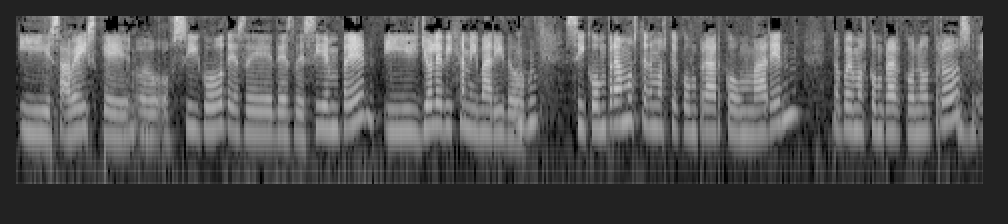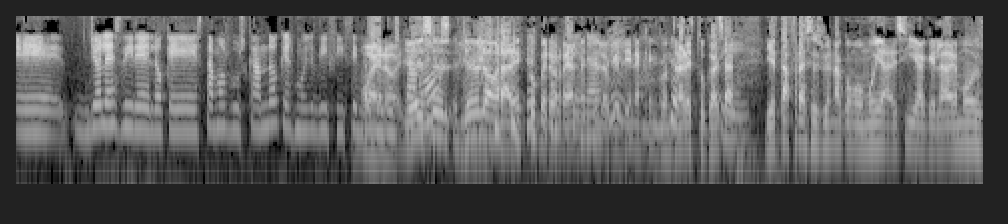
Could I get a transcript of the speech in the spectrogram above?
y sabéis que os sigo desde, desde siempre. Y yo le dije a mi marido, si compramos tenemos que comprar con Maren, no podemos comprar con otros. Eh, yo les diré lo que estamos buscando, que es muy difícil Bueno, lo que yo, eso, yo lo agradezco, pero Al realmente final. lo que tienes que encontrar es tu casa. Sí. Y esta frase suena como muy a que la hemos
